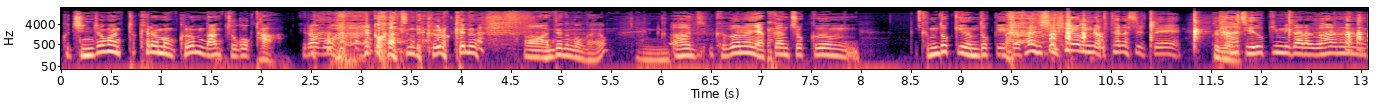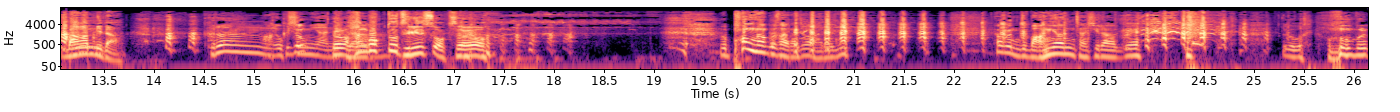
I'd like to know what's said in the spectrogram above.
그 진정한 특혜라면 그럼 난 두 곡 다. 이라고 할 것 같은데 그렇게는 어, 안 되는 건가요? 음. 아, 그거는 약간 조금 금도끼 은도끼에서 산신령 나타났을 때? 다 제도끼입니다라고 하는 그- 망합니다. 그런 아, 욕심이 아니라 그럼 한 곡도 드릴 수 없어요. 그펑 하고 사라져 아ren이 형은 이제 망연자실하게 그 우물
